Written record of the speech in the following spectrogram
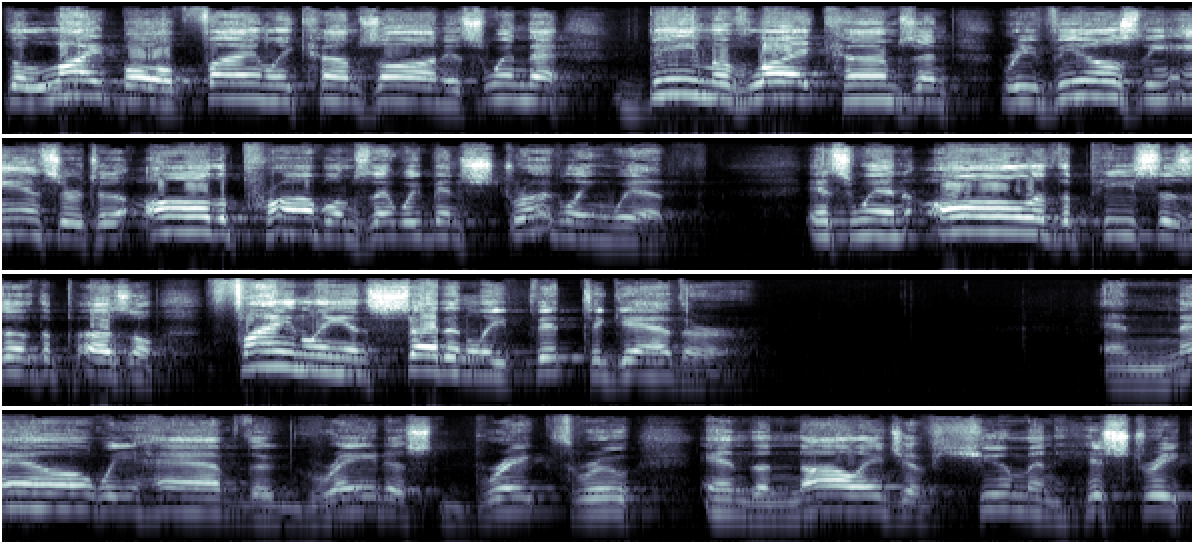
the light bulb finally comes on, it's when that beam of light comes and reveals the answer to all the problems that we've been struggling with. It's when all of the pieces of the puzzle finally and suddenly fit together. And now we have the greatest breakthrough in the knowledge of human history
